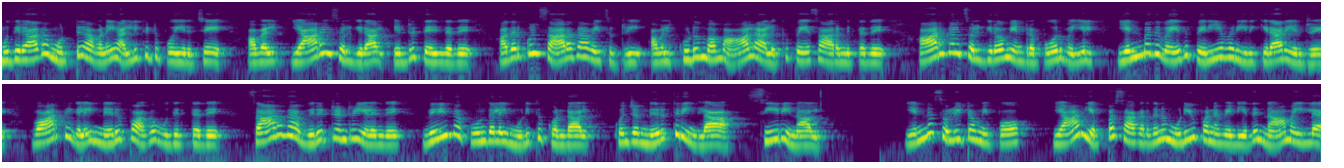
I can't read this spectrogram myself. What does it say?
முதிராத மொட்டு அவனை அள்ளிக்கிட்டு போயிருச்சே. அவள் யாரை சொல்கிறாள்? என்று தெரிந்தது. அதற்குள் சாரதாவை சுற்றி அவள் குடும்பம் ஆள் ஆளுக்கு பேச ஆரம்பித்தது. ஆறுதல் சொல்கிறோம் என்ற போர்வையில் எண்பது வயது பெரியவர் இருக்கிறார் என்று வார்த்தைகளை நெருப்பாக உதிர்த்தது. சாரதா விருட்டென்று எழுந்து விரிந்த கூந்தலை முடித்து கொண்டால் கொஞ்சம் நிறுத்துறீங்களா? சீறினாள் என்ன சொல்லிட்டோம் இப்போ? யார் எப்போ சாகிறதுன்னு முடிவு பண்ண வேண்டியது நாம இல்லை.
